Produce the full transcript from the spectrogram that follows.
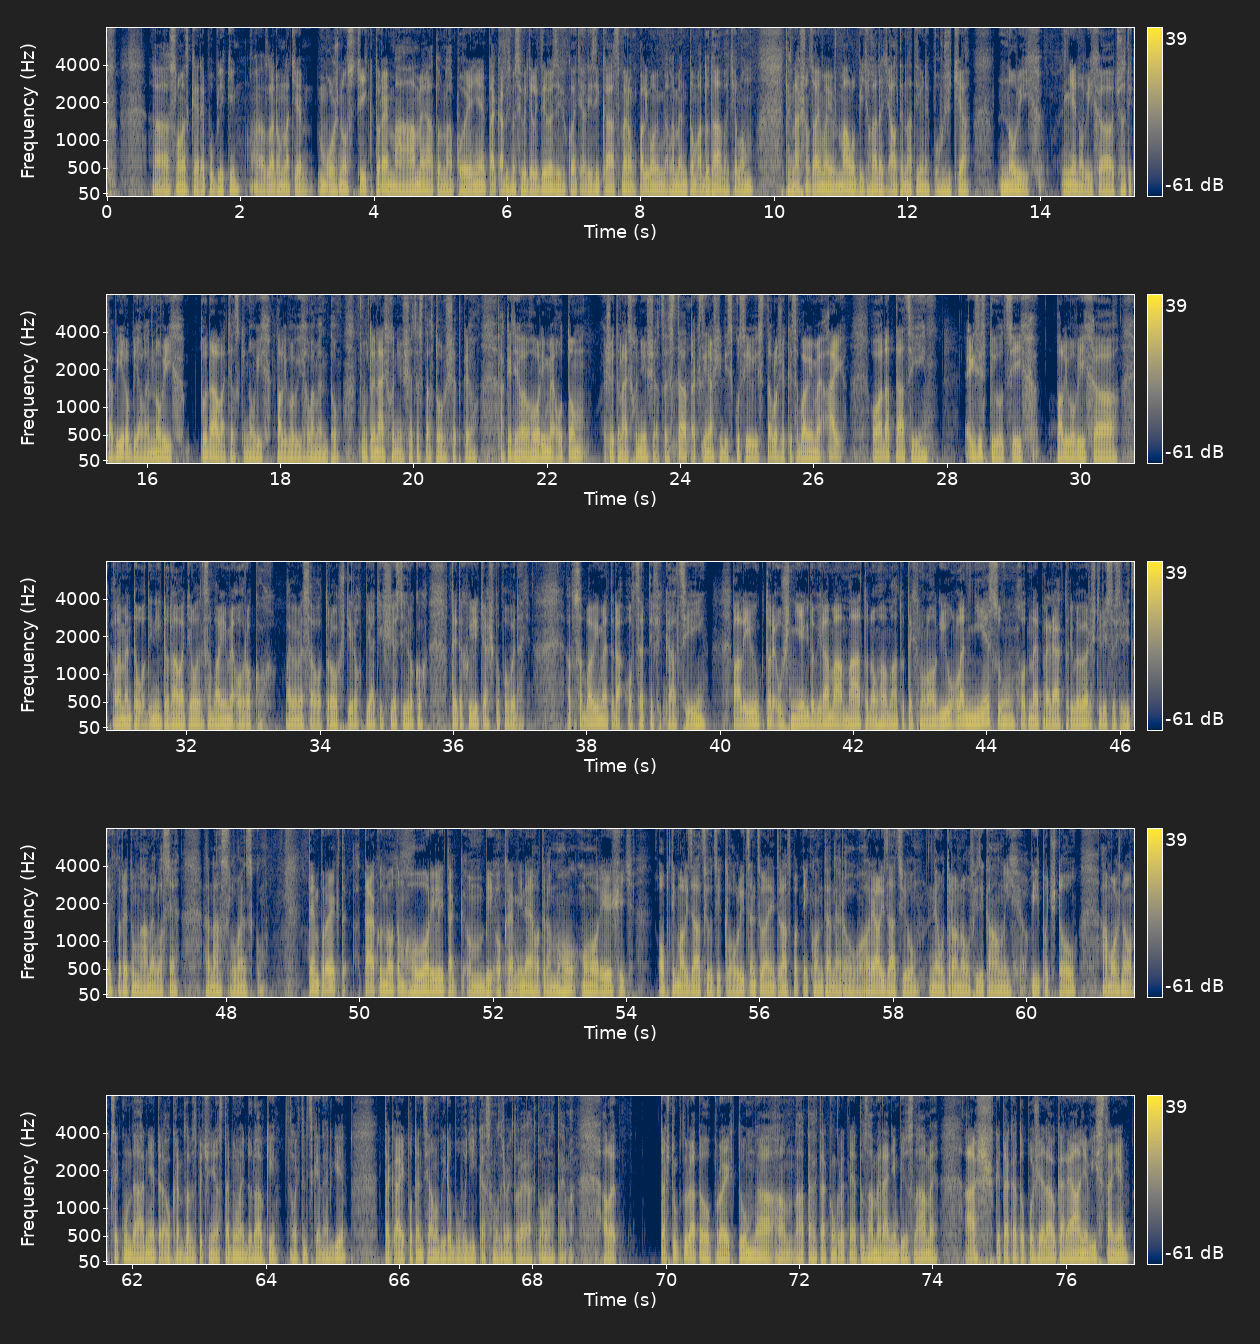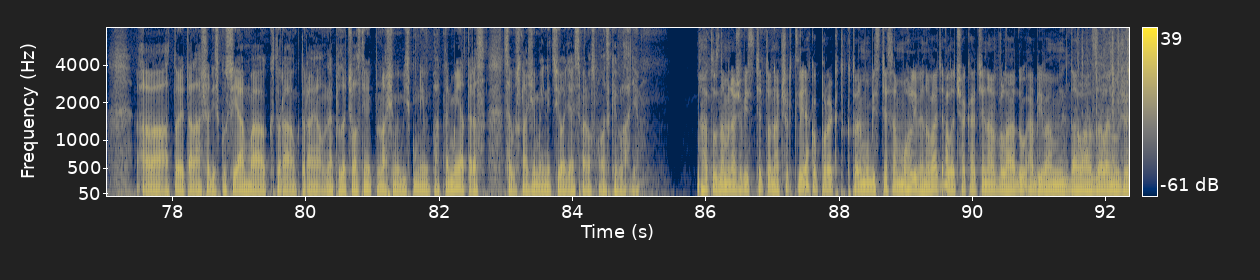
Slovenskej republiky vzhľadom na tie možnosti, ktoré máme a to napojenie, tak aby sme si vedeli diverzifikovať rizika smerom k palivovým elementom a dodávateľom, tak našom zaujímavé malo byť hľadať alternatívne použitia nových nie nových, čo sa týka výroby, ale nových dodávateľsky nových palivových elementov. To je najschodnejšia cesta z toho všetkého. A keď hovoríme o tom, že je to najschodnejšia cesta, tak z našich diskusí vystalo, že keď sa bavíme aj o adaptácii existujúcich palivových eh, elementov od iných dodávateľov, tak sa bavíme o rokoch. Bavíme sa o 3, 4, 5, 6 rokoch. V tejto chvíli ťažko povedať. A to sa bavíme teda o certifikácii palív, ktoré už niekto vyrába, má to know-how, má tú technológiu, len nie sú hodné pre reaktory VVR 440, ktoré tu máme vlastne na Slovensku ten projekt, tak ako sme o tom hovorili, tak by okrem iného teda mohol, mohol riešiť optimalizáciu cyklov, licencovanie transportných kontajnerov, realizáciu neutrónov fyzikálnych výpočtov a možno sekundárne, teda okrem zabezpečenia stabilnej dodávky elektrickej energie, tak aj potenciálnu výrobu vodíka, samozrejme, ktorá je aktuálna téma. Ale tá štruktúra toho projektu a, a tá, tá konkrétne to zameranie bude známe, až keď takáto požiadavka reálne vystane. A, a to je tá naša diskusia, ktorá, ktorá najprv začala s tými našimi výskumnými partnermi a teraz sa ju snažíme iniciovať aj smerom slovenskej vláde. A to znamená, že vy ste to načrtli ako projekt, ktorému by ste sa mohli venovať, ale čakáte na vládu, aby vám dala zelenú, že...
